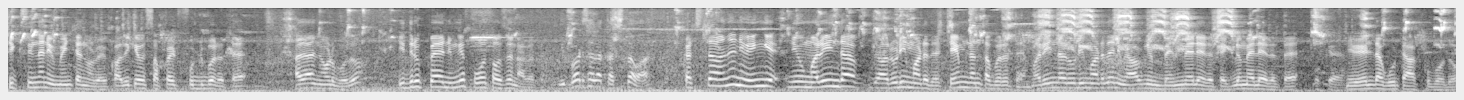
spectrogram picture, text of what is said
ಸಿಕ್ಸಿಂದ ನೀವು ಮೇಂಟೈನ್ ಮಾಡಬೇಕು. ಅದಕ್ಕೆ ಸಪ್ರೇಟ್ ಫುಡ್ ಬರುತ್ತೆ. ಅದೆಲ್ಲ ನೋಡ್ಬೋದು. ಇದ್ರ ರೂಪಾಯಿ ನಿಮಗೆ ಫೋರ್ ತೌಸಂಡ್ ಆಗುತ್ತೆ. ಈ ಬರ್ಡ್ಸ್ ಎಲ್ಲ ಕಚ್ತಾವ? ಕಚ್ತಾವ ಅಂದರೆ ನೀವು ಹೆಂಗೆ ನೀವು ಮರಿಯಿಂದ ರೂಢಿ ಮಾಡಿದ್ರೆ ಟೇಮ್ಡ್ ಅಂತ ಬರುತ್ತೆ. ಮರಿಯಿಂದ ರೂಢಿ ಮಾಡಿದ್ರೆ ನೀವು ಯಾವಾಗ ನಿಮ್ಮ ಬೆನ್ ಮೇಲೆ ಇರುತ್ತೆ ಹೆಗ್ಲ ಮೇಲೆ ಇರುತ್ತೆ. ನೀವು ಹೇಳ್ದಾಗ ಊಟ ಹಾಕ್ಬೋದು.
